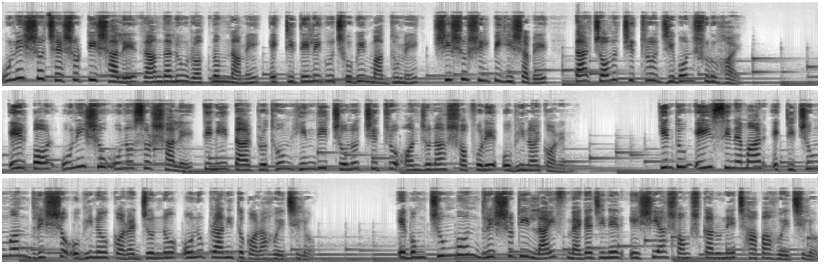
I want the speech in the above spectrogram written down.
উনিশশো ছেষট্টি সালে রান্দালু রত্নম নামে একটি তেলেগু ছবির মাধ্যমে শিশু শিল্পী হিসাবে তার চলচ্চিত্র জীবন শুরু হয়। এরপর উনিশশো সালে তিনি তার প্রথম হিন্দি চলচ্চিত্র অঞ্জনা সফরে অভিনয় করেন। কিন্তু এই সিনেমার একটি চুম্বন দৃশ্য অভিনয় করার জন্য অনুপ্রাণিত করা হয়েছিল এবং চুম্বন দৃশ্যটি লাইফ ম্যাগাজিনের এশিয়া সংস্করণে ছাপা হয়েছিল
